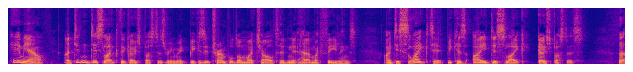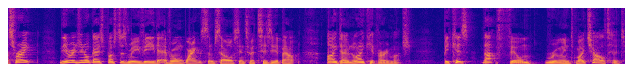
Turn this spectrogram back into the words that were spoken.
hear me out. I didn't dislike the Ghostbusters remake because it trampled on my childhood and it hurt my feelings. I disliked it because I dislike Ghostbusters. That's right, the original Ghostbusters movie that everyone wanks themselves into a tizzy about, I don't like it very much. Because that film ruined my childhood.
